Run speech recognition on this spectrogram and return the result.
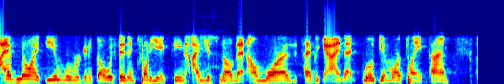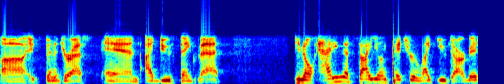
I have no idea where we're going to go with it in 2018. I just know that Almora is the type of guy that will get more playing time. Uh, it's been addressed, and I do think that you know, adding a Cy Young pitcher like Yu Darvish,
